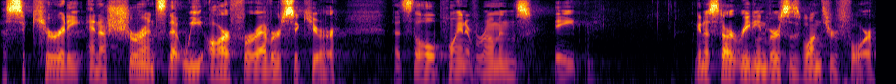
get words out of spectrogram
a security, an assurance that we are forever secure. That's the whole point of Romans 8. I'm going to start reading verses 1 through 4.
